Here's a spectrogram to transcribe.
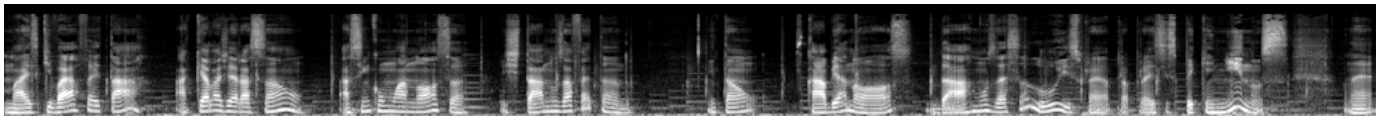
mas que vai afetar aquela geração, assim como a nossa está nos afetando. Então, cabe a nós darmos essa luz para esses pequeninos, né?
